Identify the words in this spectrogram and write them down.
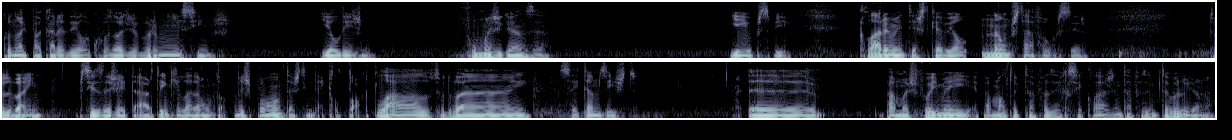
Quando olho para a cara dele com os olhos vermelhíssimos, e ele diz-me: Fumas ganza? E aí eu percebi: claramente este cabelo não me está a favorecer. Tudo bem, preciso de ajeitar, tenho que ir lá dar um toque nas pontas, tenho que dar aquele toque de lado, tudo bem, aceitamos isto. Uh, pá, mas foi meio. Epá, a malta que está a fazer reciclagem está a fazer muito barulho ou não?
